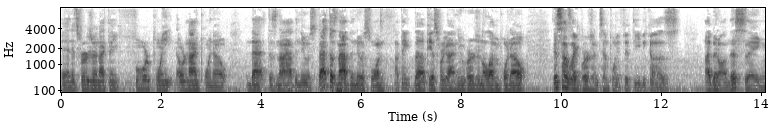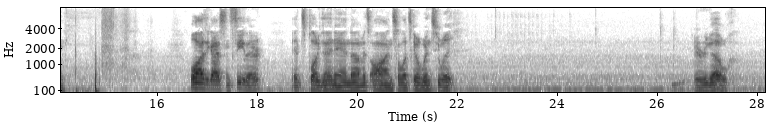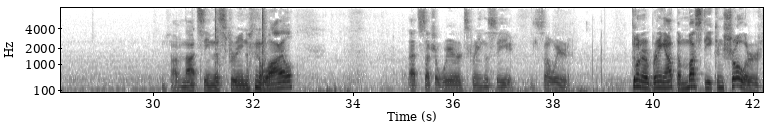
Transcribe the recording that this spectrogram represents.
And it's version, I think, 4. Point, or 9.0 that does not have the newest. That does not have the newest one. I think the PS4 got a new version, 11.0. This has like version 10.50 because I've been on this thing. Well, as you guys can see there, it's plugged in and um, it's on. So let's go into it. Here we go. I've not seen this screen in a while that's such a weird screen to see. It's so weird. Gonna bring out the musty controller.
